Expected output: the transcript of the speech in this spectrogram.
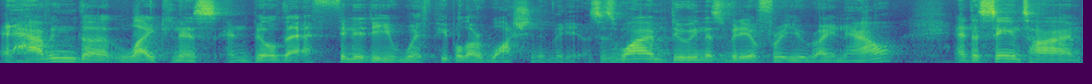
and having the likeness and build that affinity with people that are watching the videos. This is why I'm doing this video for you right now. At the same time,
